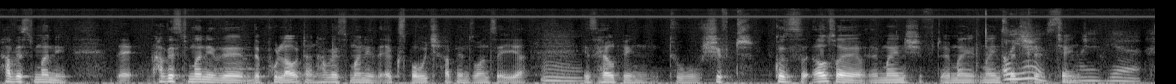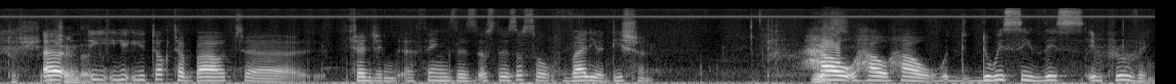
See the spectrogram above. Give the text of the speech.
harvest money. The harvest money the, they pull out and harvest money the expo which happens once a year Mm. is helping to shift because also a, a mind shift a mind, mindset Oh shift yes, change my- yeah. sh- Uh, change you, you talked about uh, changing uh, things. There's also, there's also value addition. How how how d- do we see this improving?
